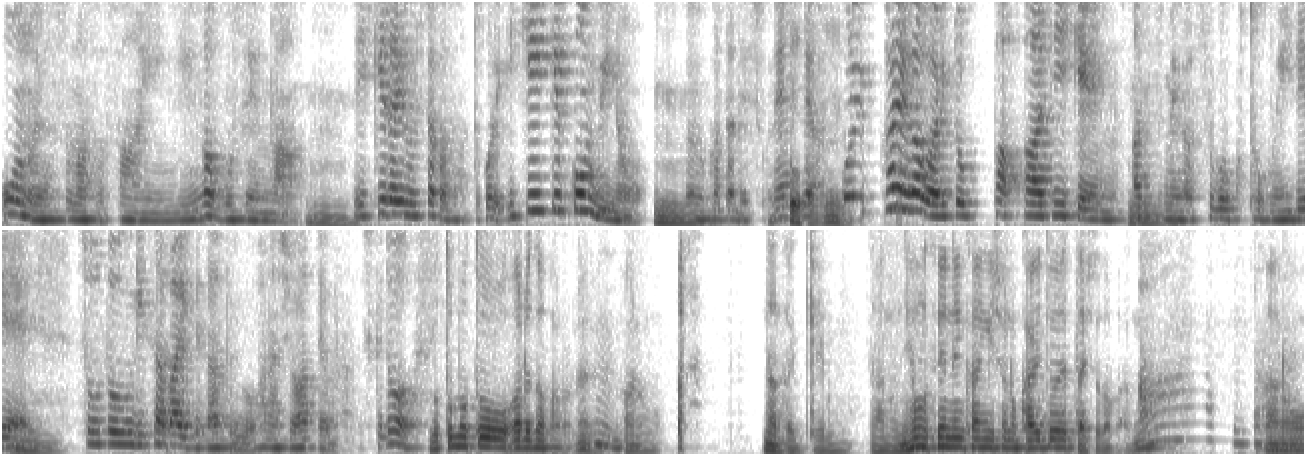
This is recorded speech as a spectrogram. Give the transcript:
大野康政参院議員が5000万、うん、池田義孝さんってこれイケイケコンビの方ですよね。うん、でこれ彼が割とパパーティー券集めがすごく得意で、うん、相当売りさばいてたというお話はあったようなんですけど。もともとあれだからね、あの なんだっけあの日本青年会議所の会頭やった人だからね。あの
